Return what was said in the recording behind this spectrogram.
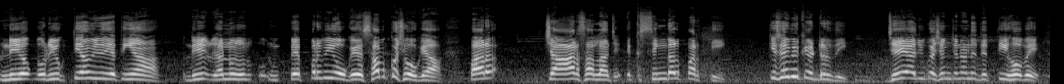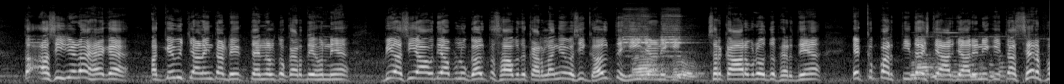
ਨਿਯੁ- ਨਿਯੁਕਤੀਆਂ ਵੀ ਦੇਤੀਆਂ, ਨਿ- ਸਾਨੂੰ ਪੇਪਰ ਵੀ ਹੋ ਗਏ, ਸਭ ਕੁਝ ਹੋ ਗਿਆ, ਪਰ 4 ਸਾਲਾਂ 'ਚ ਇੱਕ ਸਿੰਗਲ ਭਰਤੀ ਕਿਸੇ ਵੀ ਕੇਡਰ ਦੀ, ਜੇ ਐਜੂਕੇਸ਼ਨ 'ਚ ਇਹਨਾਂ ਨੇ ਦਿੱਤੀ ਹੋਵੇ, ਤਾਂ ਅਸੀਂ ਜਿਹੜਾ ਹੈਗਾ, ਅੱਗੇ ਵੀ ਚੈਲੰਜ ਤੁਹਾਡੇ ਚੈਨਲ ਤੋਂ ਕਰਦੇ ਹੁੰਨੇ ਆ, ਵੀ ਅਸੀਂ ਆਪਦੇ ਆਪ ਨੂੰ ਗਲਤ ਸਾਬਤ ਕਰ ਲਾਂਗੇ ਅਸੀਂ ਗਲਤ ਹੀ ਜਾਣੀ ਕਿ ਸਰਕਾਰ ਵਿਰੁੱਧ ਫਿਰਦੇ ਆ, ਇੱਕ ਭਰਤੀ ਦਾ ਇਸ਼ਤਿਹਾਰ ਜਾਰੀ ਨਹੀਂ ਕੀਤਾ, ਸਿਰਫ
